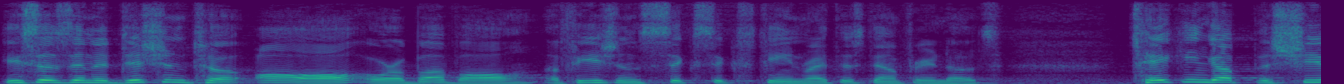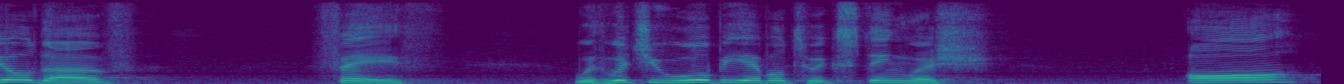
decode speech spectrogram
he says, in addition to all, or above all, Ephesians 6.16, write this down for your notes, taking up the shield of faith, with which you will be able to extinguish all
